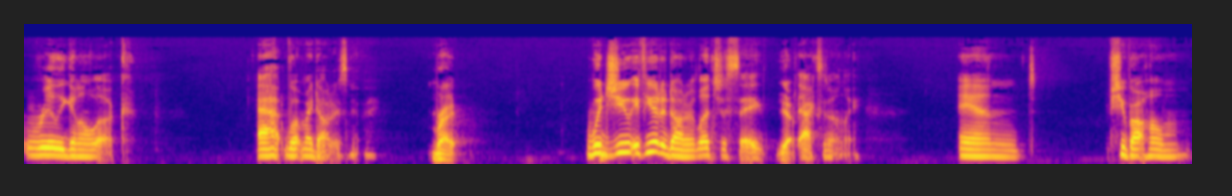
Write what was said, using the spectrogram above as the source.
really going to look at what my daughter's doing. Right. Would you, if you had a daughter, let's just say Yeah. accidentally, and she brought home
